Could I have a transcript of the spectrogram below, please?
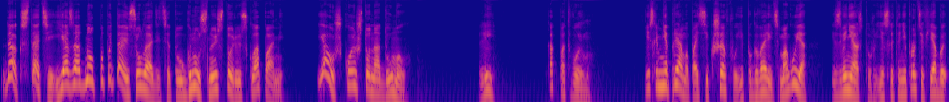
Да, кстати, я заодно попытаюсь уладить эту гнусную историю с клопами. Я уж кое-что надумал. Ли, как по-твоему, если мне прямо пойти к шефу и поговорить, могу я? Извини, Артур, если ты не против, я бы...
